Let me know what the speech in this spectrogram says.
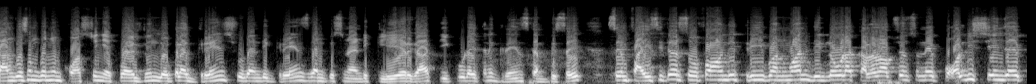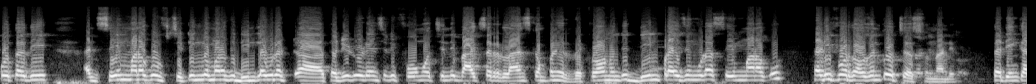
దానికోసం కొంచెం కాస్టింగ్ ఎక్కువ వెళ్తుంది. లోపల గ్రెయిన్స్ చూడండి గ్రెయిన్స్ కనిపిస్తున్నాయి క్లియర్గా. టీ కూడా అయితేనే గ్రెయిన్స్ కనిపిస్తాయి. సేమ్ ఫైవ్ సీటర్ సోఫా ఉంది త్రీ వన్ వన్ దీంట్లో కూడా కలర్ ఆప్షన్స్ ఉన్నాయి. పాలిష్ చేంజ్ అయిపోతుంది. అండ్ సేమ్ మనకు సిట్టింగ్లో మనకు దీంట్లో కూడా థర్టీ టూ డెన్సిటీ ఫోమ్ వచ్చింది. Back side Reliance company Recron ఉంది. దీని ప్రైసింగ్ కూడా సేమ్ మనకు థర్టీ ఫోర్ థౌసండ్కి వచ్చేస్తుందండి. దట్ ఇంకా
